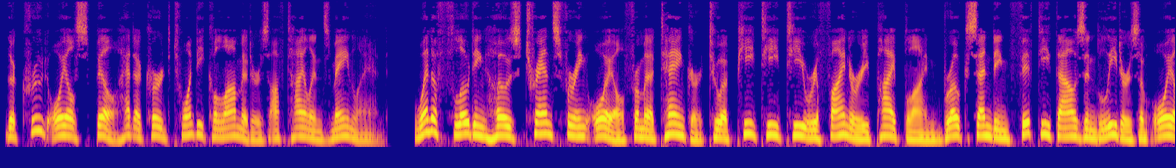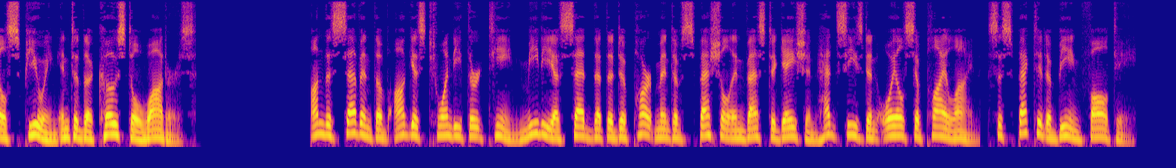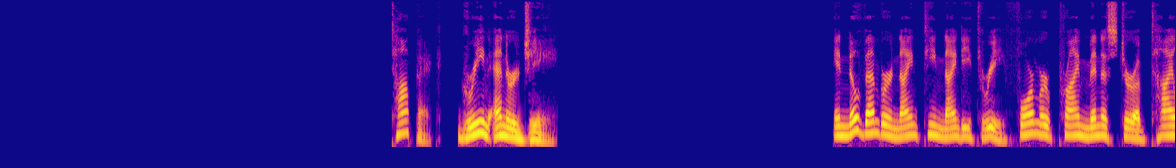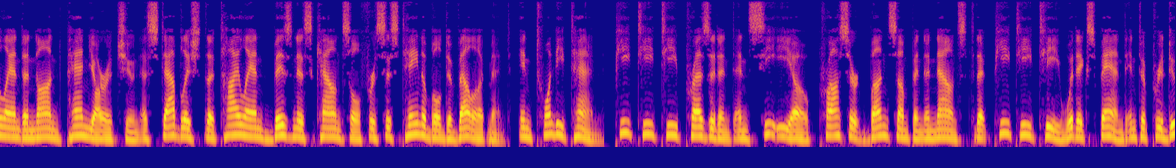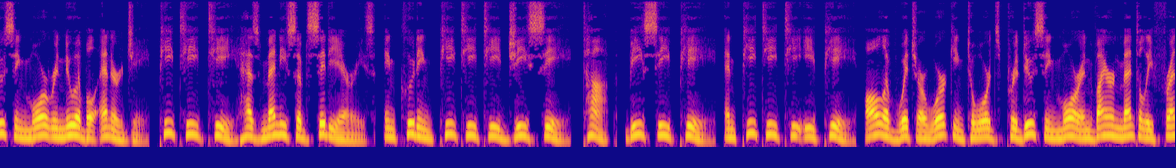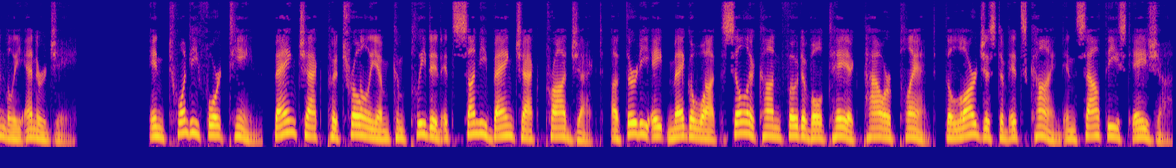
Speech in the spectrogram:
The crude oil spill had occurred 20 kilometers off Thailand's mainland. When a floating hose transferring oil from a tanker to a PTT refinery pipeline broke sending 50,000 litres of oil spewing into the coastal waters. On 7 August 2013 media said that the Department of Special Investigation had seized an oil supply line, suspected of being faulty. Green energy In November 1993 former Prime Minister of Thailand Anand Panyarachun established the Thailand Business Council for Sustainable Development. In 2010, PTT President and CEO Prasert Bunsumpun announced that PTT would expand into producing more renewable energy. PTT has many subsidiaries, including PTTGC, TOP, BCP, and PTTEP, all of which are working towards producing more environmentally friendly energy. In 2014, Bangchak Petroleum completed its Sunny Bangchak project, a 38 megawatt silicon photovoltaic power plant, the largest of its kind in Southeast Asia.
